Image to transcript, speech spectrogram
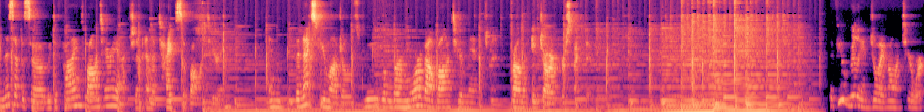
In this episode, we defined voluntary action and the types of volunteering. In the next few modules, we will learn more about volunteer management from an HR perspective. Enjoy volunteer work,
